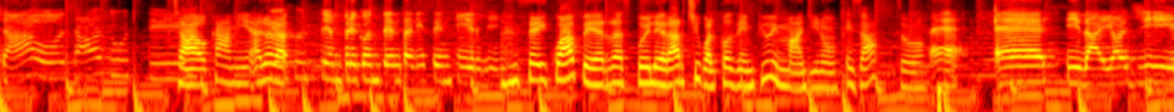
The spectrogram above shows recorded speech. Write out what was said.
Ciao, ciao. Ciao Cami, allora sono sempre contenta di sentirvi. sei qua per spoilerarci qualcosa in più, immagino. Esatto. Eh, eh sì, dai, oggi,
